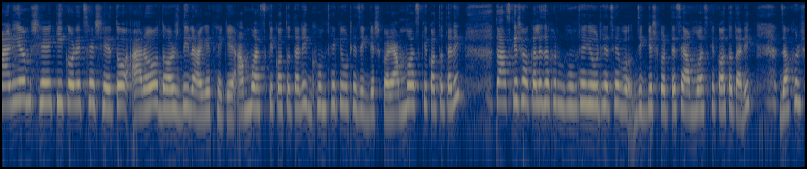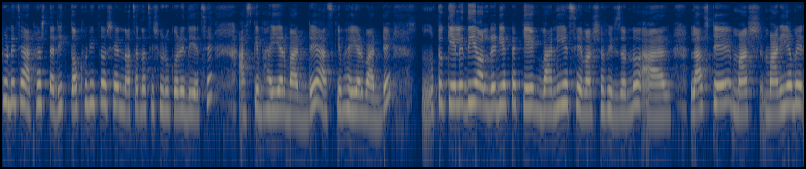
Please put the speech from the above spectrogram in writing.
মারিয়াম, সে কি করেছে সে তো আরও দশ দিন আগে থেকে। আম্মু আজকে কত তারিখ? ঘুম থেকে উঠে জিজ্ঞেস করে। আম্মু আজকে কত তারিখ? তো আজকে সকালে যখন ঘুম থেকে উঠেছে জিজ্ঞেস করতেছে, আম্মু, আজকে কত তারিখ? যখন শুনেছে আঠাশ তারিখ, তখনই তো সে নাচানাচি শুরু করে দিয়েছে, আজকে ভাইয়ার বার্থডে, আজকে ভাইয়ার বার্থডে। তো কেলে দিয়ে অলরেডি একটা কেক বানিয়েছে মাশরাফির জন্য। আর লাস্টে মাস মারিয়ামের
